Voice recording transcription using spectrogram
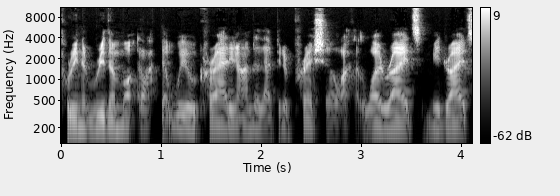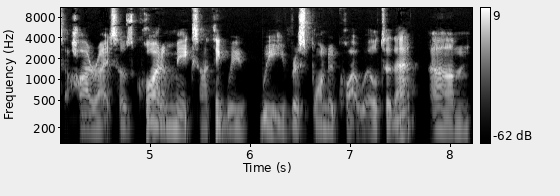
putting the rhythm like that we were creating under that bit of pressure, like at low rates, mid rates, high rates. So it was quite a mix. I think we we responded quite well to that. Um,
